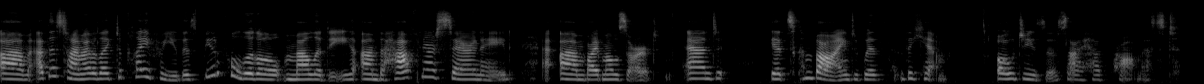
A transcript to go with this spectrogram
um, at this time, I would like to play for you this beautiful little melody, um, the Hafner Serenade um, by Mozart. And it's combined with the hymn, Oh Jesus, I have promised.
